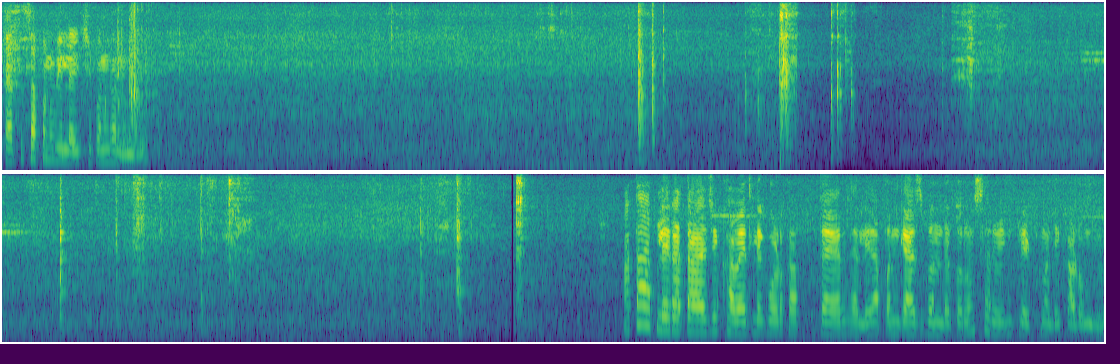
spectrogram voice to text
त्यातच आपण विलायची पण घालून घेऊ. आपले रताळाचे खव्यातले गोड काप तयार झाले. आपण गॅस बंद करून सर्विंग प्लेटमध्ये काढून घेऊ.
